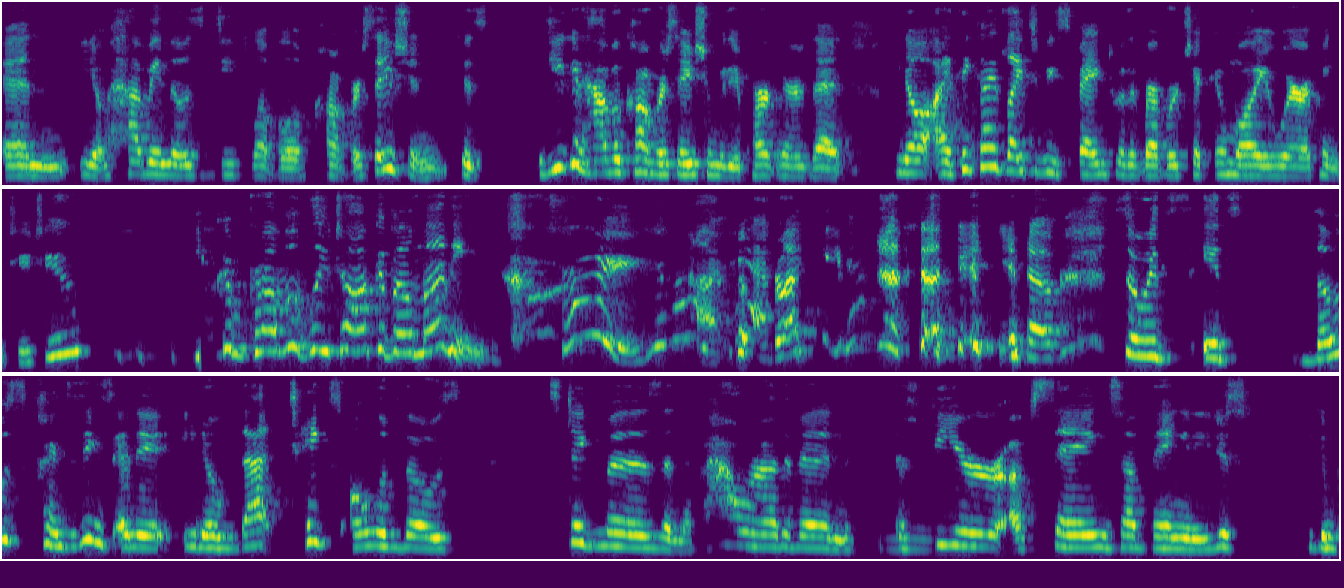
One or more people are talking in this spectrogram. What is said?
And, you know, having those deep level of conversation because if you can have a conversation with your partner that, you know, I think I'd like to be spanked with a rubber chicken while you wear a pink tutu, you can probably talk about money. True, you're right. Yeah. right. Yeah. you know, so it's it's those kinds of things, and it you know that takes all of those stigmas and the power out of it, and mm-hmm. the fear of saying something, and you just you can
